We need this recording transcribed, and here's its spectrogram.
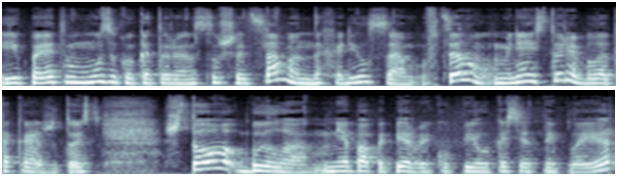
и поэтому музыку, которую он слушает сам, он находил сам. В целом, у меня история была такая же. То есть, что было? Мне папа первый купил кассетный плеер,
